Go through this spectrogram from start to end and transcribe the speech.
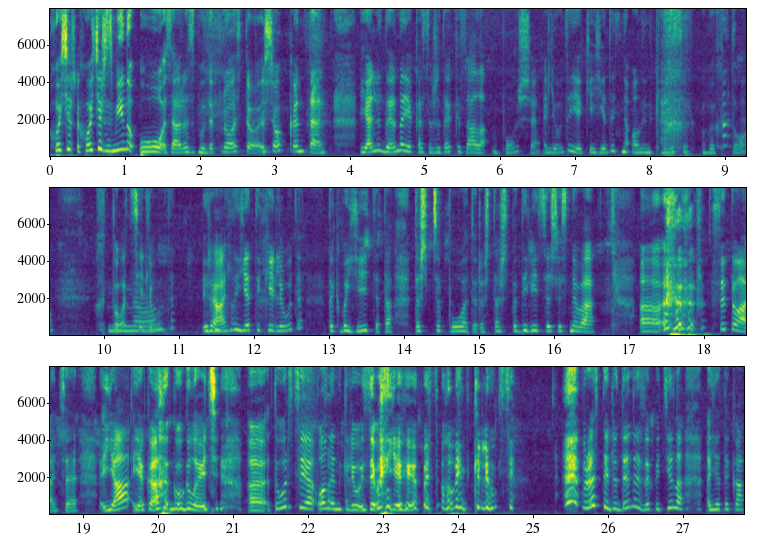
Хочеш, хочеш зміну? О, зараз буде просто шок-контент. Я людина, яка завжди казала: Боже, люди, які їдуть на All Inclusive, ви хто? Хто ці люди? І реально є такі люди? Так ви їдьте, та, та ж це подорож, та ж подивіться щось нове. А, ситуація. Я, яка гуглить е, Турція All Inclusive, Єгипет All Inclusive. Просто людина захотіла, а я така.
